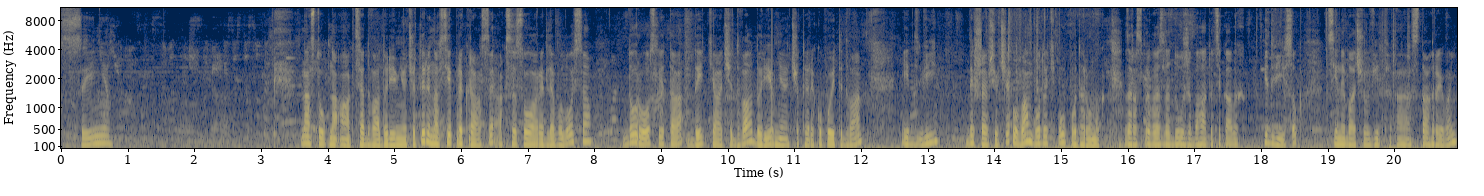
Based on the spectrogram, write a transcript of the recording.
сині. Наступна акція 2 дорівнює 4 на всі прикраси, аксесуари для волосся, дорослі та дитячі. 2 дорівнює 4. Купуєте 2 і дві дешевші в чеку вам будуть у подарунок. Зараз привезли дуже багато цікавих підвісок. Ціни бачу від е, 100 гривень.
